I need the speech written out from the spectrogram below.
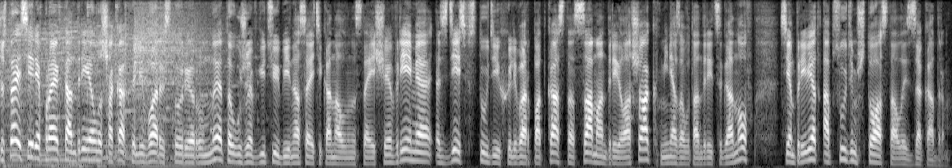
Шестая серия проекта Андрея Лошака «Холивар. История Рунета» уже в Ютьюбе и на сайте канала «Настоящее время». Здесь, в студии «Холивар» подкаста, сам Андрей Лошак. Меня зовут Андрей Цыганов. Всем привет. Обсудим, что осталось за кадром.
